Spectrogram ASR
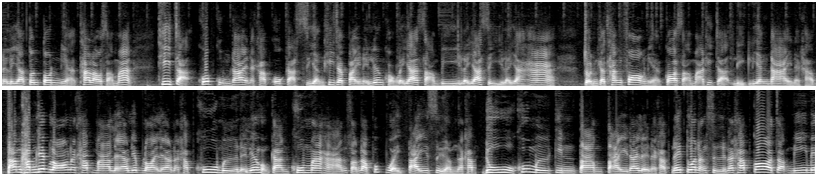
ในระยะต้นๆเนี่ยถ้าเราสามารถ ที่จะควบคุมได้นะครับ โอกาสเสี่ยงที่จะไปในเรื่องของระยะ 3B ระยะ 4 ระยะ 5 จนกระทั่งฟอกเนี่ยก็สามารถที่จะหลีกเลี่ยงได้นะครับ ตามคำเรียกร้องนะครับมาแล้วเรียบร้อยแล้วนะครับ คู่มือในเรื่องของการคุมอาหารสำหรับผู้ป่วยไตเสื่อมนะครับ ดูคู่มือกินตามไตได้เลยนะครับ ในตัวหนังสือนะครับก็จะมีเม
